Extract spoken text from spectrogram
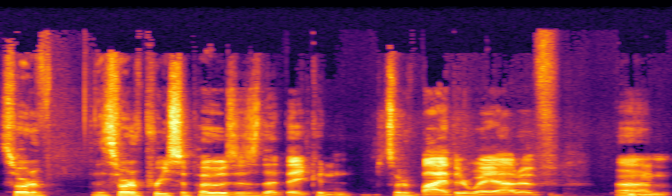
sort of this sort of presupposes that they can sort of buy their way out of um,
